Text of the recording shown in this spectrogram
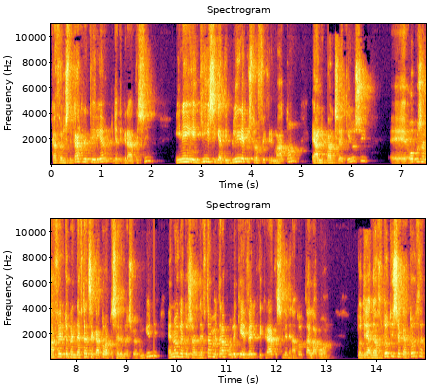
Καθοριστικά κριτήρια για την κράτηση είναι η εγγύηση για την πλήρη επιστροφή χρημάτων, εάν υπάρξει ακύρωση, ε, όπως αναφέρει το 57% από τις έρευνες που έχουν γίνει, ενώ για το 47% μετρά πολύ και ευέλικτη κράτηση με δυνατότητα αλλαγών. Το 38% θα,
